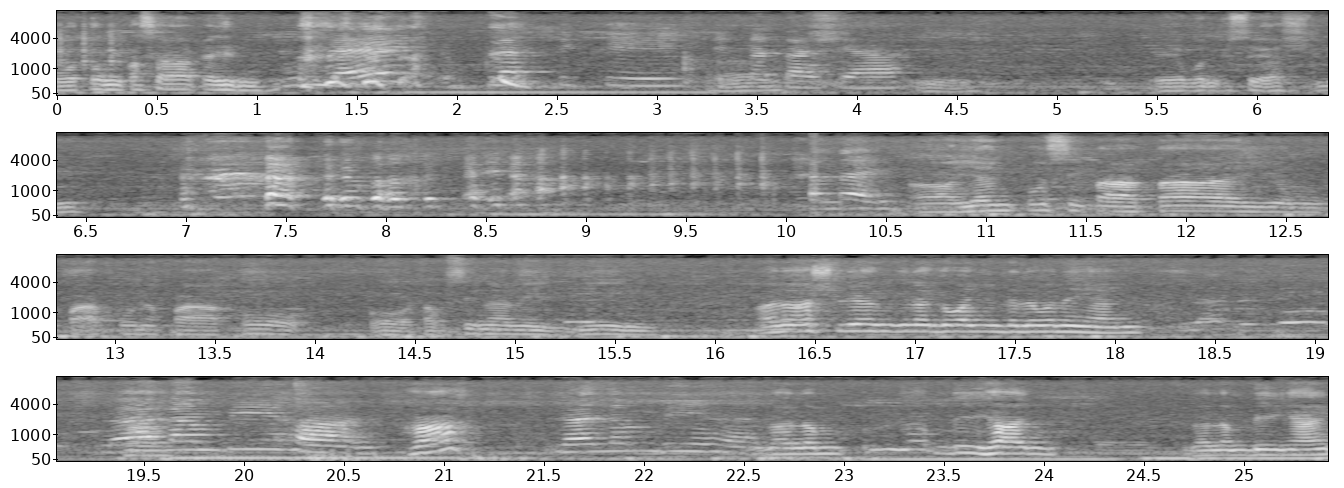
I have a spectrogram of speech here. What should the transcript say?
Potong ka sa akin. Hindi. Plastic si tita Tasha. Hmm. Ewan ko si Ashley. Tatay. Ah, yan po si tatay, yung paapo na pako. Oh, tapos si nanay Ging. Ano Ashley ang ginagawa niyong dalawa na yan? Lalambihan. Ha? Lalambihan. Lalam lambihan. Lalambingan?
